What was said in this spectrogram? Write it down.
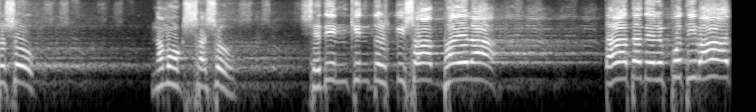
শোষক নামক শাসক। সেদিন কিন্তু কৃষক ভাইয়েরা তারা তাদের প্রতিবাদ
